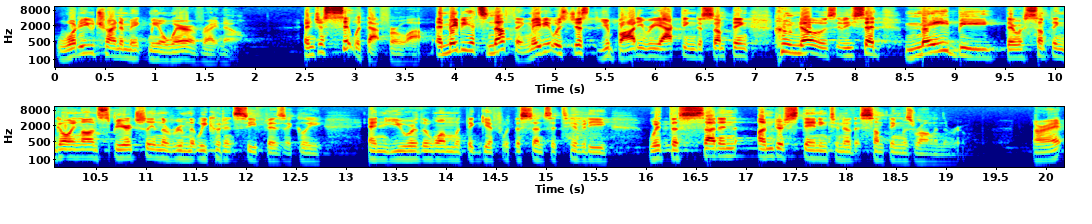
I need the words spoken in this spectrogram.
what are you trying to make me aware of right now? And just sit with that for a while. And maybe it's nothing. Maybe it was just your body reacting to something. Who knows? He said, maybe there was something going on spiritually in the room that we couldn't see physically. And you were the one with the gift, with the sensitivity, with the sudden understanding to know that something was wrong in the room. All right?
